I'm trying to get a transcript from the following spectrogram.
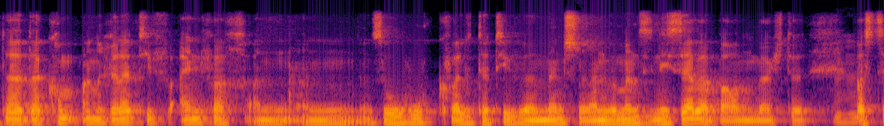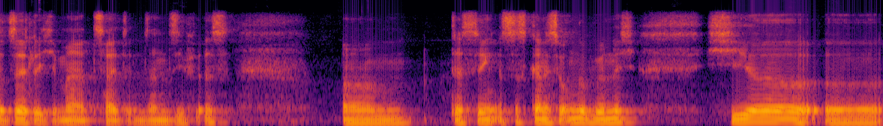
Da, da kommt man relativ einfach an, an so hochqualitative Menschen ran, wenn man sie nicht selber bauen möchte, mhm. was tatsächlich immer zeitintensiv ist. Ähm, deswegen ist das gar nicht so ungewöhnlich. Hier, äh,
